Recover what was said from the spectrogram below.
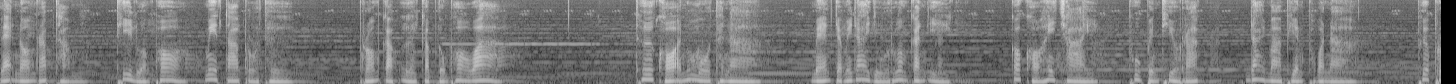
และน้อมรับธรรม ที่หลวงพ่อเมตตาโปรดเธอ พร้อมกับเอ่ยกับหลวงพ่อว่า เธอขออนุโมทนา แม้จะไม่ได้อยู่ร่วมกันอีก ก็ขอให้ชายผู้เป็นที่รักได้มาเพียรภาวนา เพื่อโปร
